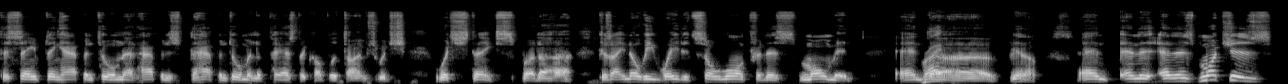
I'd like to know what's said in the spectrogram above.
the same thing happened to him that happens to happen to him in the past a couple of times, which which stinks. But because uh, I know he waited so long for this moment, and Right. uh, you know, and and and as much as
